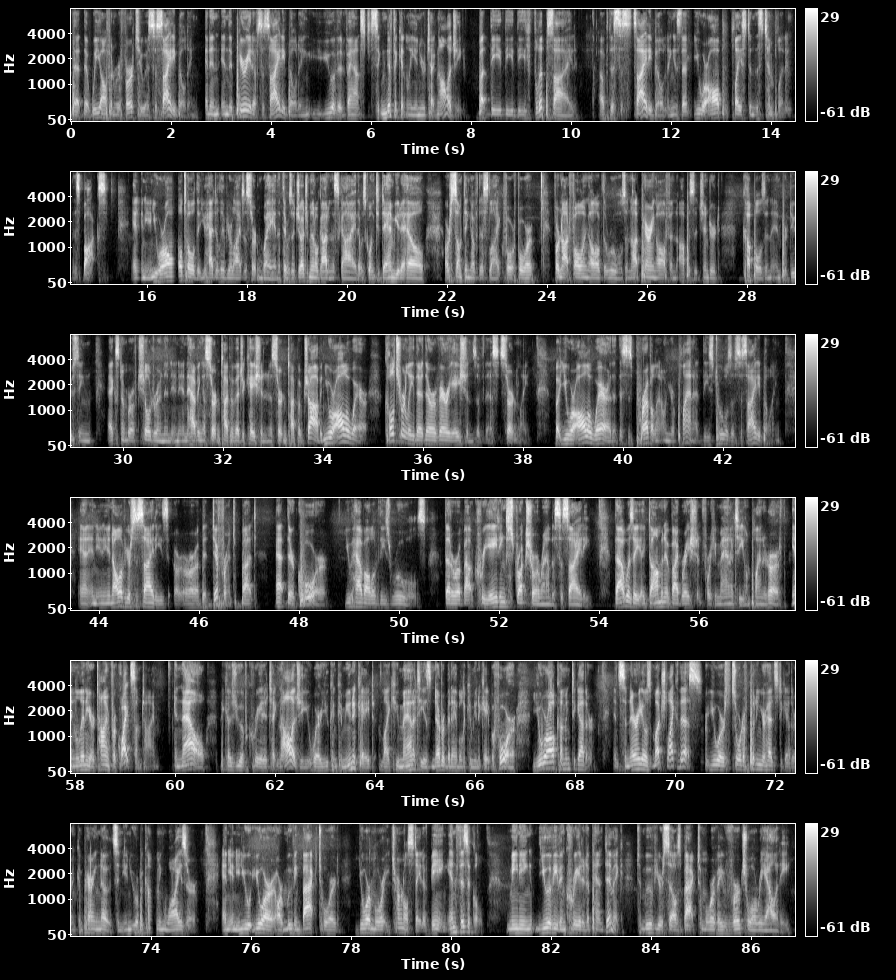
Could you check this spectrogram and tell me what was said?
that, that we often refer to as society building. And in, in the period of society building, you have advanced significantly in your technology. But the, the, the flip side of the society building is that you were all placed in this template, in this box and, and you were all told that you had to live your lives a certain way and that there was a judgmental God in the sky that was going to damn you to hell or something of this like for for for not following all of the rules and not pairing off an opposite gendered couples and, and producing X number of children and, and, and having a certain type of education and a certain type of job. And you are all aware. Culturally, there, there are variations of this, certainly. But you are all aware that this is prevalent on your planet, these tools of society building and, and, all of your societies are, are a bit different, but at their core, you have all of these rules that are about creating structure around a society. That was a, a, dominant vibration for humanity on planet Earth in linear time for quite some time. And now because you have created technology where you can communicate like humanity has never been able to communicate before. You are all coming together in scenarios much like this. You are sort of putting your heads together and comparing notes, and, and you are becoming wiser, and, and you you are are moving back toward your more eternal state of being in physical. Meaning, you have even created a pandemic to move yourselves back to more of a virtual reality.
